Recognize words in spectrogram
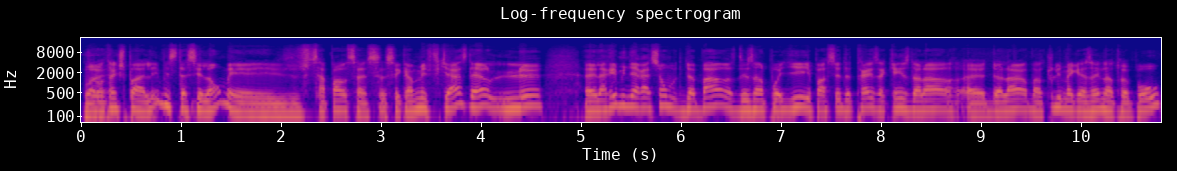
ça fait Ouais. longtemps que je suis pas allé, mais c'est assez long, mais ça passe, ça- ça- c'est quand même efficace. D'ailleurs, le euh, la rémunération de base des employés est passée de 13 à 15 dollars euh, de l'heure dans tous les magasins de l'entrepôt.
